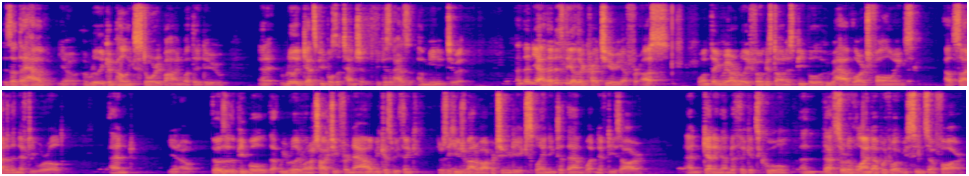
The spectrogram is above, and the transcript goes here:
is that they have you know a really compelling story behind what they do and it really gets people's attention because it has a meaning to it and then yeah that is the other criteria for us one thing we are really focused on is people who have large followings outside of the nifty world and you know those are the people that we really want to talk to for now because we think there's a huge amount of opportunity explaining to them what nifties are and getting them to think it's cool. And that's sort of lined up with what we've seen so far.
